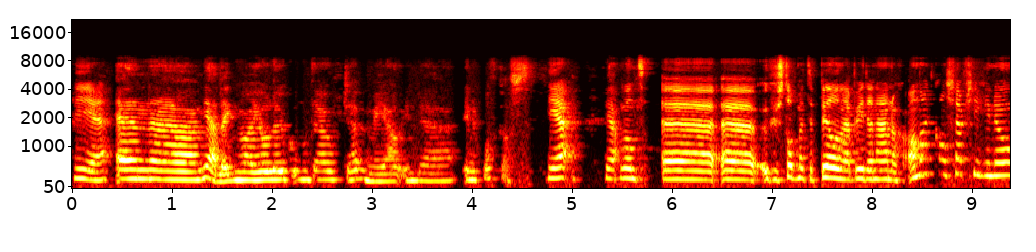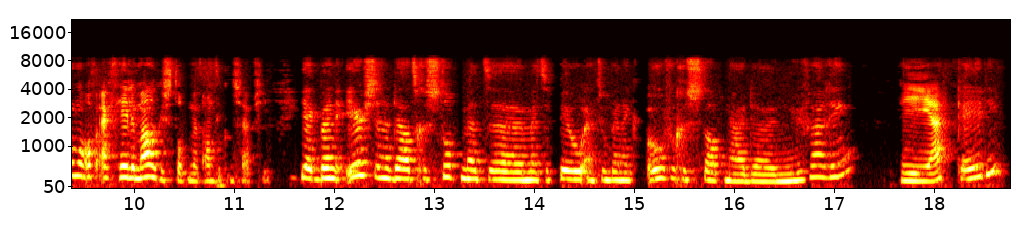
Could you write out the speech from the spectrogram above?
Ja. En ehm, ja, het leek me wel heel leuk om het daarover te hebben met jou in de, in de podcast. Ja. Ja. Want eh, eh, gestopt met de pil en heb je daarna nog andere conceptie genomen of echt helemaal gestopt met anticonceptie? Ja, ik ben eerst inderdaad gestopt met, eh, met de pil en toen ben ik overgestapt naar de Nuva-ring. Ja. Ken je die?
